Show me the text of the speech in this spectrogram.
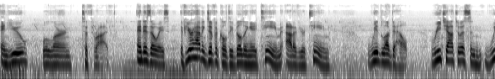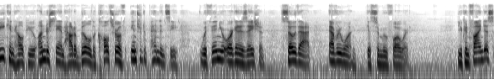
and you will learn to thrive. And as always, if you're having difficulty building a team out of your team, we'd love to help. Reach out to us and we can help you understand how to build a culture of interdependency within your organization so that everyone gets to move forward. You can find us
